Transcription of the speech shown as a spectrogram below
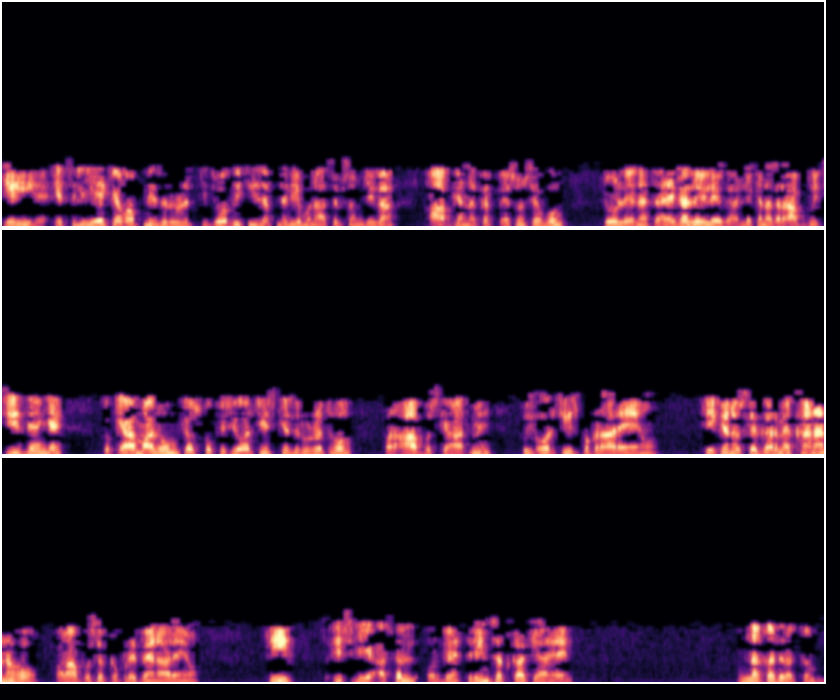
یہی ہے۔ اس لیے کہ وہ اپنی ضرورت کی جو بھی چیز اپنے لیے مناسب سمجھے گا، آپ کے نقد پیسوں سے وہ جو لینا چاہے گا لے لے گا۔ لیکن اگر آپ کوئی چیز دیں گے، تو کیا معلوم کہ اس کو کسی اور چیز کی ضرورت ہو اور آپ اس کے ہاتھ میں کوئی اور چیز پکڑا رہے ہوں۔ ٹھیک ہے نا، اس کے گھر میں کھانا نہ ہو اور آپ اسے کپڑے پہنا رہے ہوں۔ ٹھیک اس لیے اصل اور بہترین صدقہ کیا ہے؟ نقد رقم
